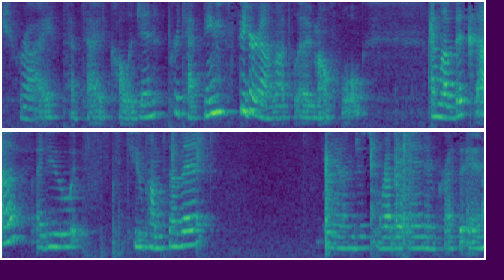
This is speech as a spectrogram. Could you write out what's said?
Tripeptide Collagen Protecting Serum. That's a mouthful. I love this stuff. I do two pumps of it and just rub it in and press it in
